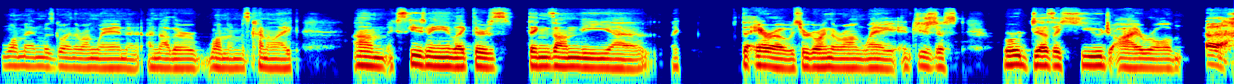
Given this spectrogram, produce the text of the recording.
woman was going the wrong way and another woman was kind of like um excuse me like there's things on the uh like the arrows you're going the wrong way and she's just or does a huge eye roll ugh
